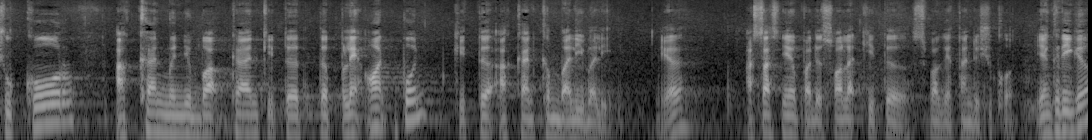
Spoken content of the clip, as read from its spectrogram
Syukur akan menyebabkan kita terpleot pun kita akan kembali balik ya asasnya pada solat kita sebagai tanda syukur yang ketiga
